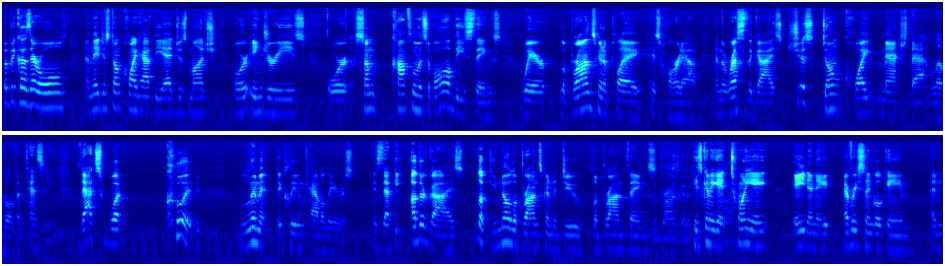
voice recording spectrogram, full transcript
but because they're old and they just don't quite have the edge as much, or injuries, or some confluence of all of these things where LeBron's going to play his heart out and the rest of the guys just don't quite match that level of intensity. That's what could limit the Cleveland Cavaliers is that the other guys, look, you know LeBron's going to do LeBron things. LeBron's gonna. He's going to get 28, 8 and 8 every single game and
